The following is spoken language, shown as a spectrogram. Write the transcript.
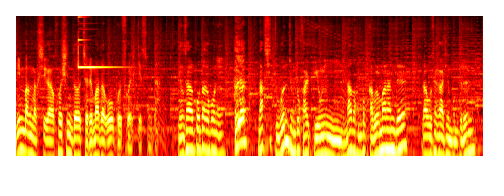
민박 낚시가 훨씬 더 저렴하다고 볼 수가 있겠습니다. 영상을 보다가 보니 그래 낚시 두 번 정도 갈 비용이니 나도 한번 가볼 만한데 라고 생각하시는 분들은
